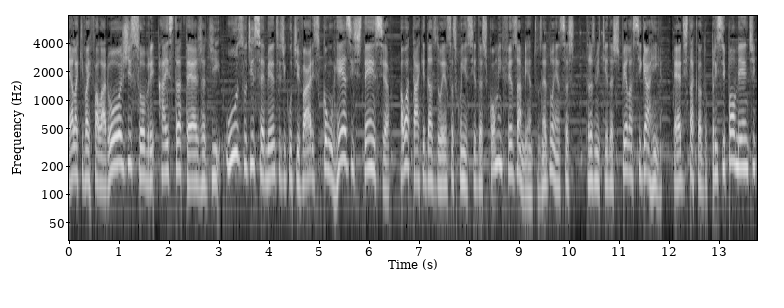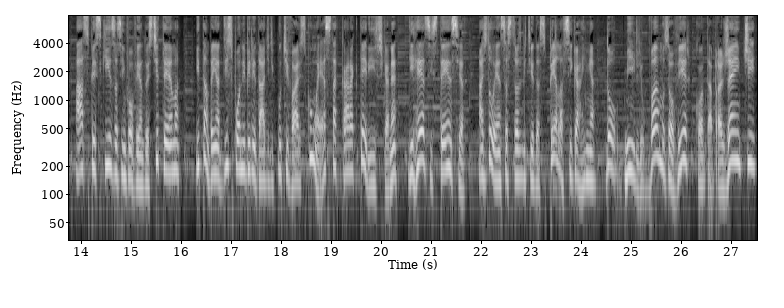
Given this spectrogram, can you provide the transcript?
Ela que vai falar hoje sobre a estratégia de uso de sementes de cultivares com resistência ao ataque das doenças conhecidas como enfesamentos, né? doenças transmitidas pela cigarrinha. É destacando principalmente as pesquisas envolvendo este tema e também a disponibilidade de cultivares com esta característica, né? De resistência às doenças transmitidas pela cigarrinha do milho. Vamos ouvir? Conta pra gente,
